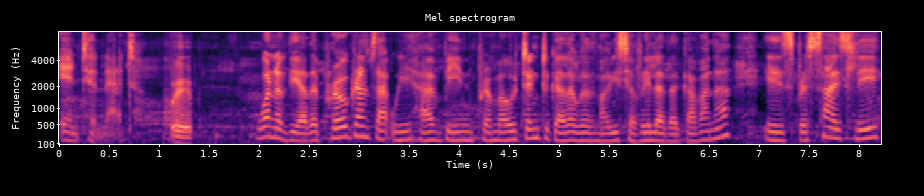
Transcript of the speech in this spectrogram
internet. One of the other programs that we have been promoting together with Mauricio Vila, the governor, is precisely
